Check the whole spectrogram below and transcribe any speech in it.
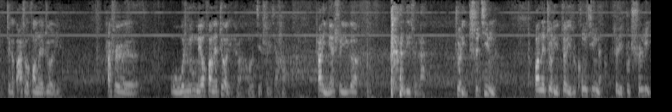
这个把手放在这里，它是我为什么没有放在这里是吧？我解释一下哈，它里面是一个 沥水篮，这里吃劲的。放在这里，这里是空心的，这里不吃力，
